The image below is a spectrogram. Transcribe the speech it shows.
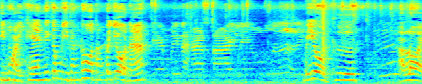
กินหอยแครงนี่ก็มีทั้งโทษทั้งประโยชน์นะ ประโยชน์คือ อร่อย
